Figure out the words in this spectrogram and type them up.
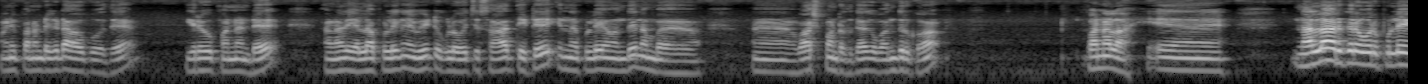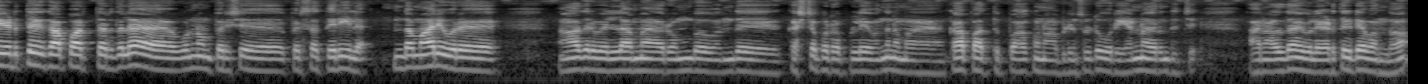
மணி பன்னெண்டு கிட்ட ஆக போகுது. இரவு பன்னெண்டு. அதனால் எல்லா பிள்ளைங்களும் வீட்டுக்குள்ளே வச்சு சாத்திட்டு இந்த பிள்ளைய வந்து நம்ம வாஷ் பண்ணுறதுக்காக வந்திருக்கோம். பண்ணலாம். நல்லா இருக்கிற ஒரு பிள்ளைய எடுத்து காப்பாற்றுறதுல ஒன்றும் பெருசு பெருசாக தெரியல. இந்த மாதிரி ஒரு ஆதரவு இல்லாமல் ரொம்ப வந்து கஷ்டப்படுற பிள்ளைய வந்து நம்ம காப்பாற்று பார்க்கணும் அப்படின்னு சொல்லிட்டு ஒரு எண்ணம் இருந்துச்சு. அதனால தான் இவளை எடுத்துக்கிட்டே வந்தோம்.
